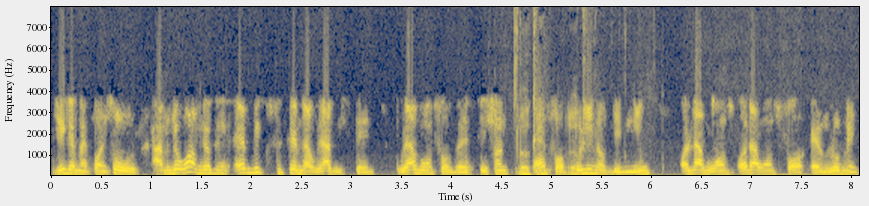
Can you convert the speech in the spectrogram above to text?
Do you get my point? So I'm just what I'm just saying. Every system that we have is ten. We have one for verification, Okay, one for pulling of the name, other ones, other ones for enrollment,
